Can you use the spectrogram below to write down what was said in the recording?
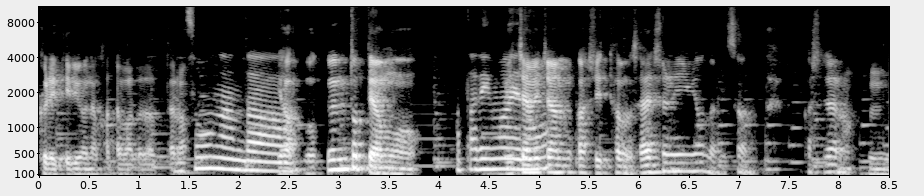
くれてるような方々だったら。いそうなんだ。や、僕にとってはも当たりう、前の。めちゃめちゃ昔、多分最初に読んだのいつなんだよ。昔だな。うん。ウ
